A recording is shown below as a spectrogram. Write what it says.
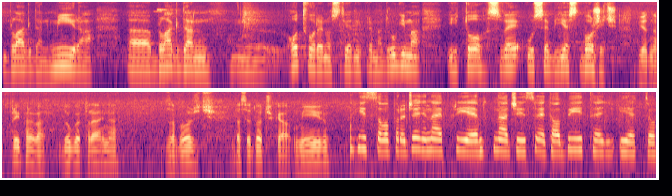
blagdan mira, blagdan otvorenost jednih prema drugima i to sve u sebi jest Božić. Jedna priprava dugotrajna za Božić da se dočeka u miru. Isusovo porođenje najprije nađi sveta obitelj i eto.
